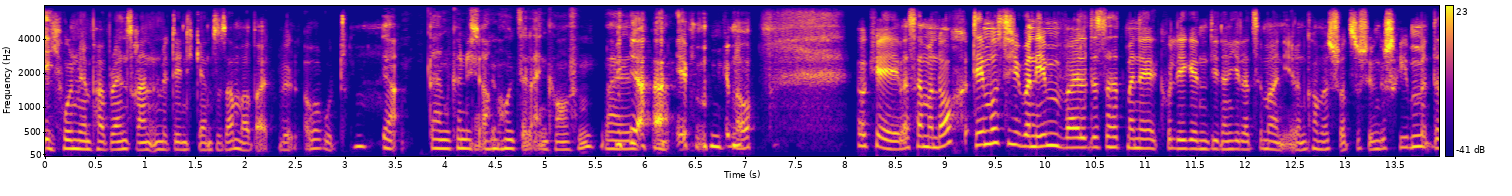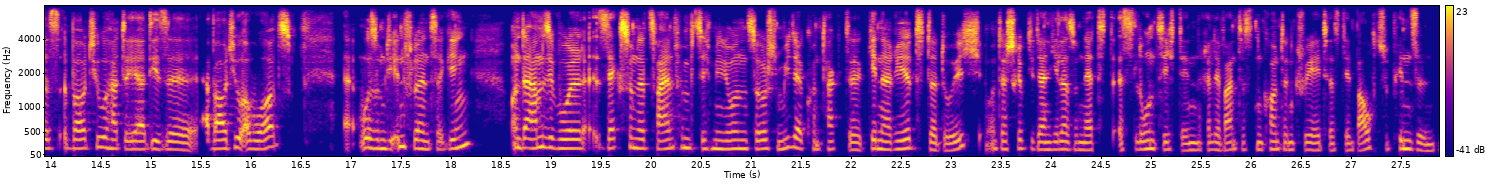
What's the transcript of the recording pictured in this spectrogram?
ich hole mir ein paar Brands ran, mit denen ich gerne zusammenarbeiten will. Aber gut. Ja, dann könnte ich okay. auch im Wholesale einkaufen. Weil, ja, ja, eben, mhm. genau. Okay, was haben wir noch? Den musste ich übernehmen, weil das hat meine Kollegin, die Daniela Zimmer in ihren Commerce Shot so schön geschrieben. Das About You hatte ja diese About You Awards, äh, wo es um die Influencer ging. Und da haben sie wohl 652 Millionen Social Media Kontakte generiert dadurch. Und da schrieb die Daniela so nett, es lohnt sich, den relevantesten Content Creators den Bauch zu pinseln.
